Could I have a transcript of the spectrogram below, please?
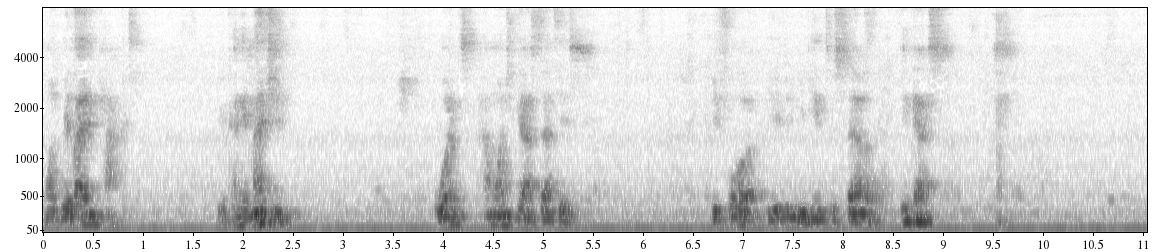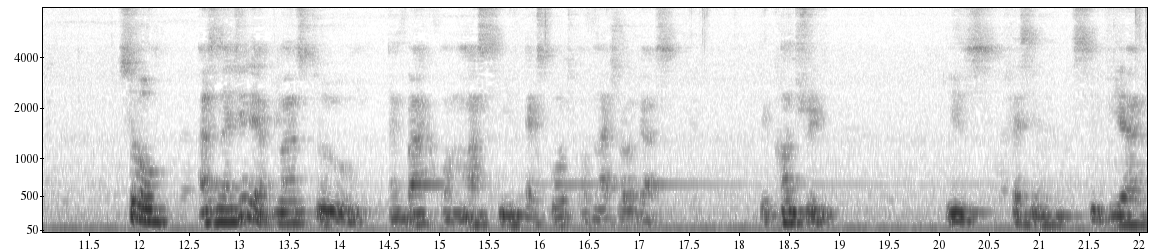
must be line packed. You can imagine what how much gas that is before you even begin to sell the gas. So, as Nigeria plans to embark on massive export of natural gas, the country is facing severe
